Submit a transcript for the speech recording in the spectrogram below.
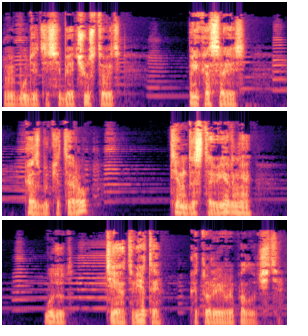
вы будете себя чувствовать, прикасаясь к азбуке Таро, тем достовернее будут те ответы, которые вы получите.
